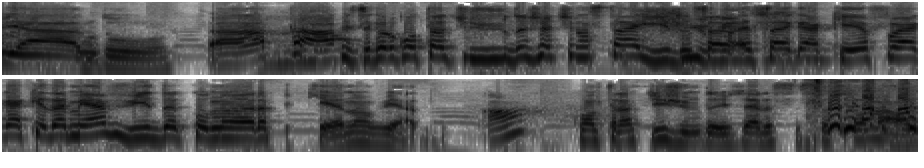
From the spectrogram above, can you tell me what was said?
viado. Ah, tá. Pensei que era o contrato de Judas já tinha saído. Essa, essa HQ foi a HQ da minha vida quando eu era pequena, viado. Hã? Contrato de Judas era sensacional.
